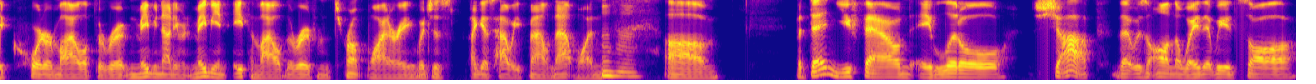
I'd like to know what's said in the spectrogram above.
a quarter mile up the road, and maybe not even maybe an eighth of a mile up the road from Trump Winery, which is I guess how we found that one. Mhm. Um, but then you found a little shop that was on the way that we had saw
